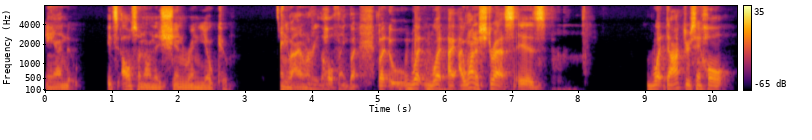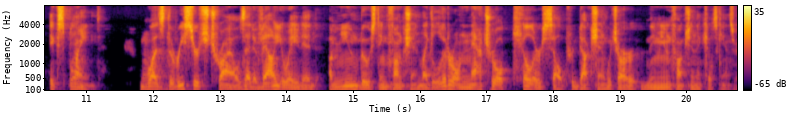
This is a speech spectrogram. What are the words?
And it's also known as Shinrin Yoku anyway, I don't want to read the whole thing, but but what what I, I want to stress is what Dr. Seheult explained was the research trials that evaluated immune boosting function, like literal natural killer cell production, which are the immune function that kills cancer.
